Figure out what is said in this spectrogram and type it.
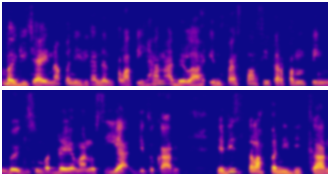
bagi China pendidikan dan pelatihan adalah investasi terpenting bagi sumber daya manusia gitu kan. Jadi setelah pendidikan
